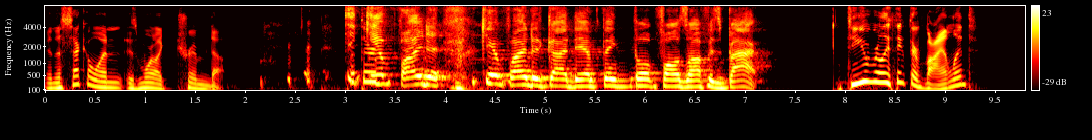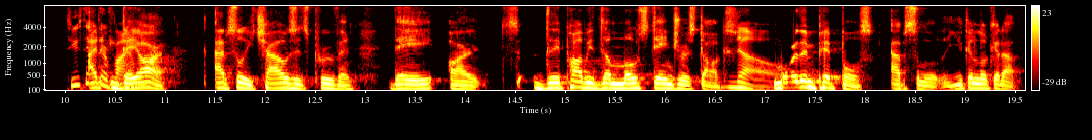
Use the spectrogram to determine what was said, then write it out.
and the second one is more like trimmed up. He can't find it. He can't find a Goddamn thing until it falls off his back. Do you really think they're violent? Do you think I, they're violent? they are absolutely. Chows, it's proven they are. They probably the most dangerous dogs. No. more than pit bulls. Absolutely, you can look it up.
